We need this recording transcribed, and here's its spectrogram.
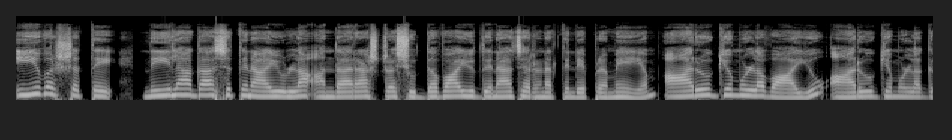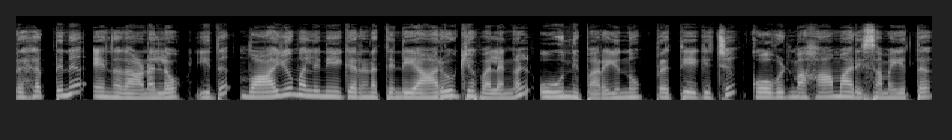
ഈ വർഷത്തെ നീലാകാശത്തിനായുള്ള അന്താരാഷ്ട്ര ശുദ്ധവായു ദിനാചരണത്തിന്റെ പ്രമേയം ആരോഗ്യമുള്ള വായു ആരോഗ്യമുള്ള ഗ്രഹത്തിന് എന്നതാണല്ലോ. ഇത് വായുമലിനീകരണത്തിന്റെ ആരോഗ്യഫലങ്ങൾ ഊന്നി പറയുന്നു പ്രത്യേകിച്ച് കോവിഡ് മഹാമാരി സമയത്ത്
